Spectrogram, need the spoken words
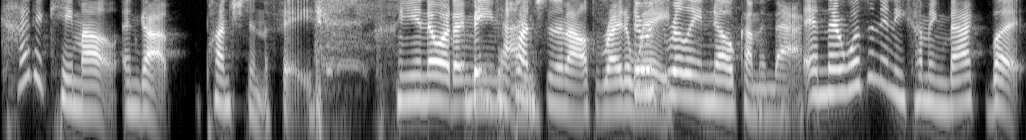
kind of came out and got punched in the face. you know what I mean? time. Punched in the mouth right there away. was really no coming back. and there wasn't any coming back, but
